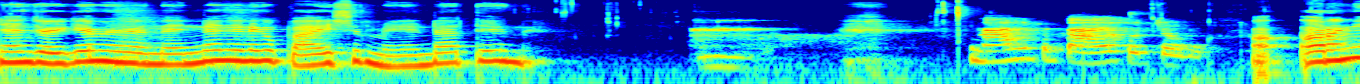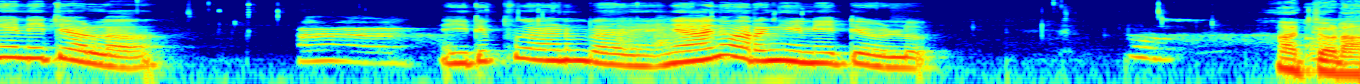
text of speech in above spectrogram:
ഞാൻ ചോദിക്കാൻ വരുന്നത് എന്നെ നിനക്ക് പായസം വേണ്ടാത്തേന്ന്. ഞാനിപ്പോ ചായ കുടിച്ചോളൂ. ഉറങ്ങി എണീറ്റേ ഉള്ളോ? ഇരിപ്പ് കാണുമ്പോ അറിയാം ഞാനും ഉറങ്ങി എണീറ്റേ ഉള്ളൂ. അച്ചോടാ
